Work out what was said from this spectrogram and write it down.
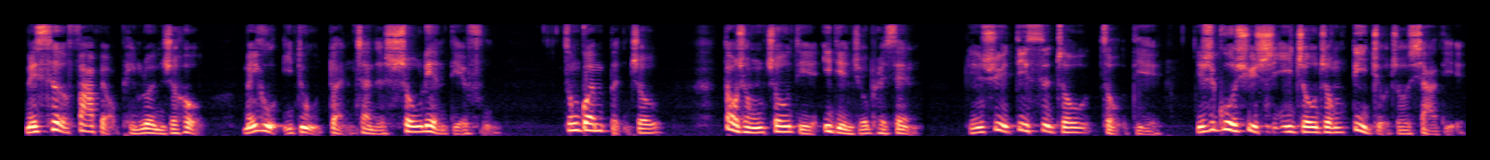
梅斯特发表评论之后，美股一度短暂的收敛跌幅。纵观本周，道琼周跌一点九 percent，连续第四周走跌，也是过去十一周中第九周下跌。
